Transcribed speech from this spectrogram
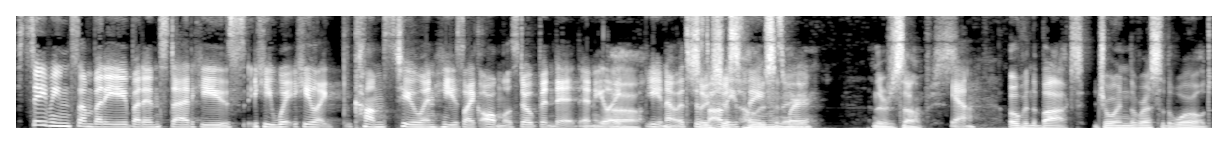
saving somebody, but instead he's he he like comes to and he's like almost opened it, and he like Oh. you know it's just he's all just these things where And there's zombies. yeah. Open the box, join the rest of the world,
